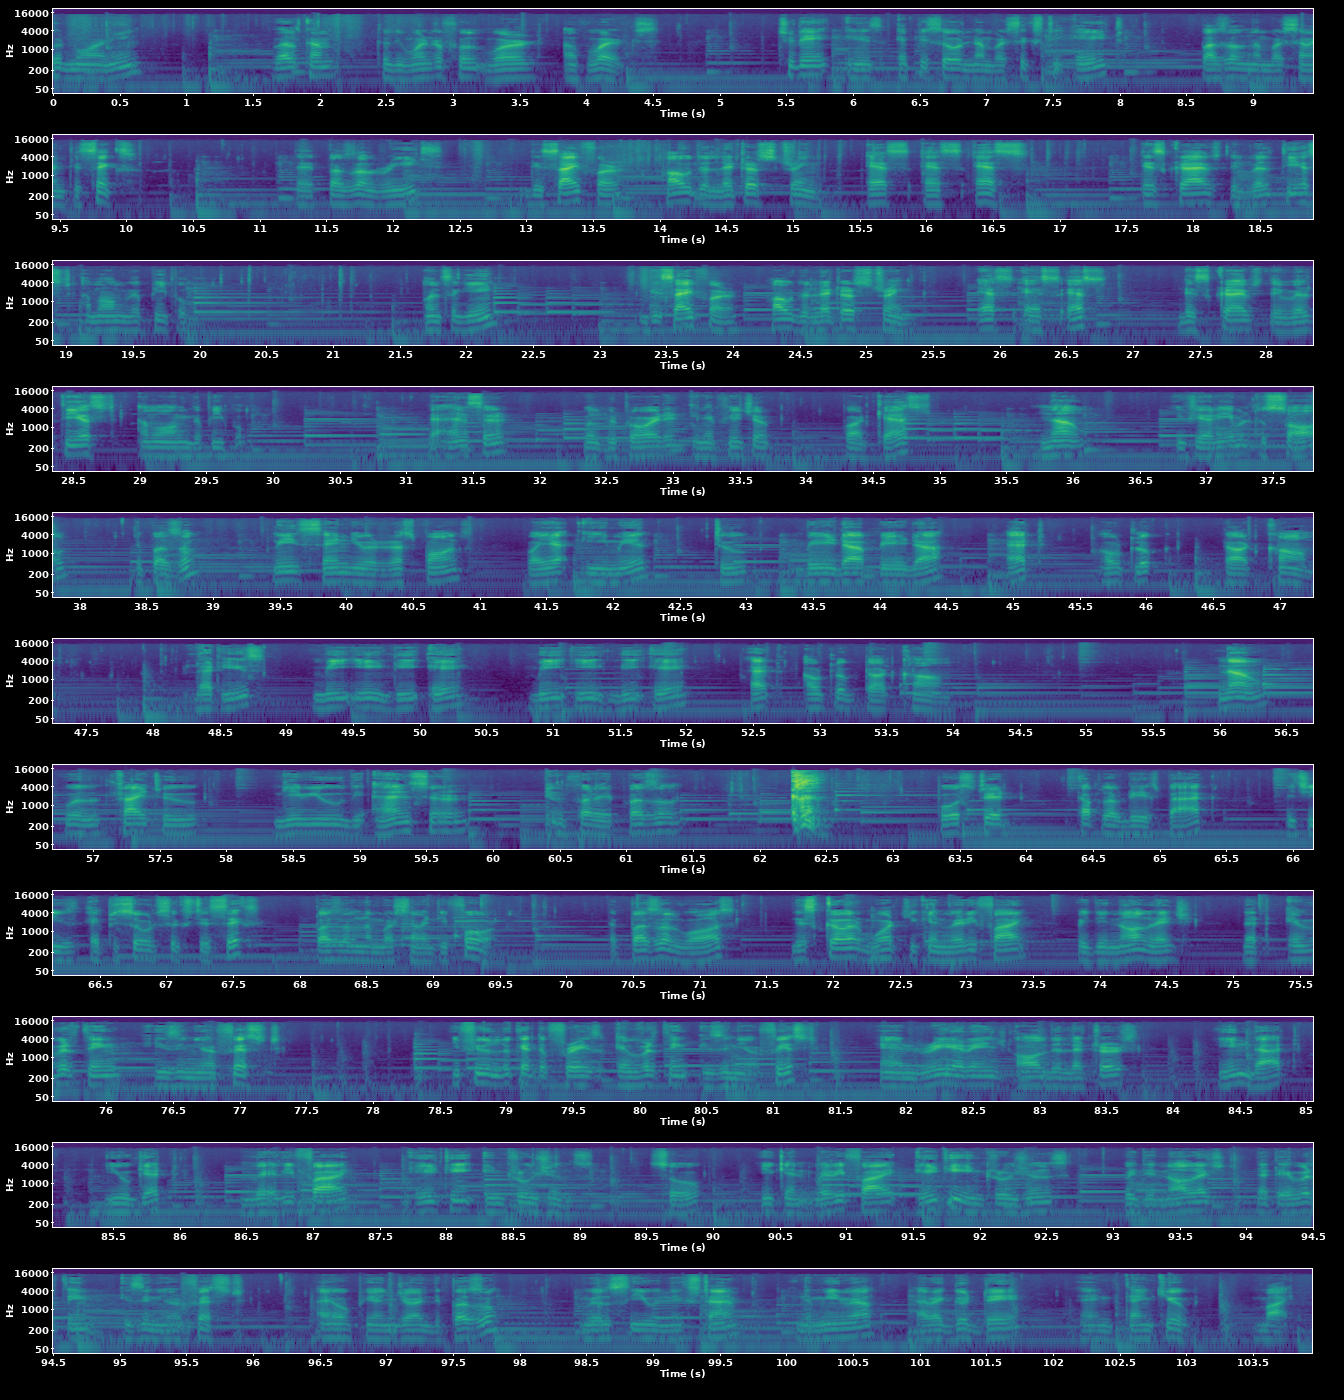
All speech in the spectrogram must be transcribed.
Good morning. Welcome to the wonderful world of words. Today is episode number 68, puzzle number 76. The puzzle reads Decipher how the letter string SSS describes the wealthiest among the people. Once again, decipher how the letter string SSS describes the wealthiest among the people. The answer will be provided in a future podcast. Now, if you are able to solve the puzzle, please send your response via email to bedabeda at outlook.com. That is B E D A B E D A at outlook.com. Now, we'll try to give you the answer for a puzzle posted a couple of days back, which is episode 66, puzzle number 74. The puzzle was discover what you can verify with the knowledge that everything is in your fist. If you look at the phrase everything is in your fist and rearrange all the letters in that, you get verify 80 intrusions. So you can verify 80 intrusions with the knowledge that everything is in your fist. I hope you enjoyed the puzzle. We'll see you next time. In the meanwhile, have a good day and thank you. Bye.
